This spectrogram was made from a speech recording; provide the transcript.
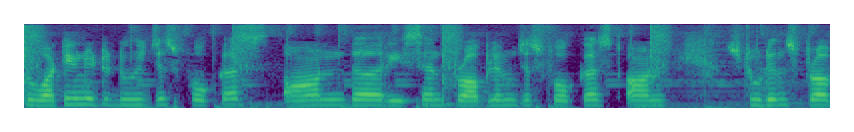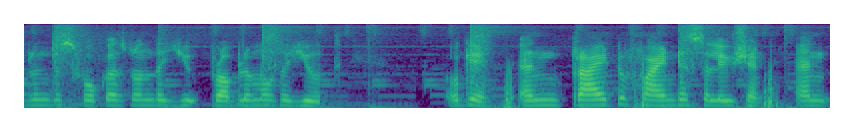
So what you need to do is just focus on the recent problem just focused on students problem just focused on the problem of the youth okay and try to find a solution and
